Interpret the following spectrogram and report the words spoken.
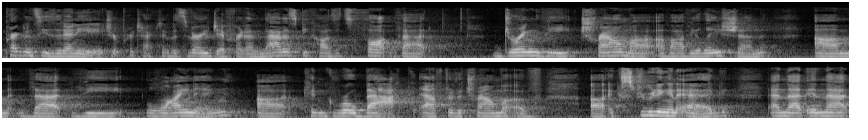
pregnancies at any age are protective. It's very different, and that is because it's thought that during the trauma of ovulation, um, that the lining uh, can grow back after the trauma of uh, extruding an egg, and that in that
